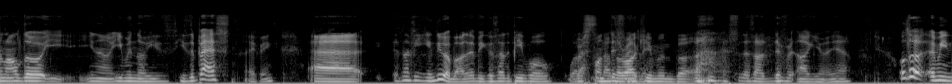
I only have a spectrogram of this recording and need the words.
Ronaldo, you know, even though he's he's the best, I think, uh, there's nothing you can do about it because other people well, that's another differently. argument, but That's, that's a different argument, yeah. Although, I mean,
